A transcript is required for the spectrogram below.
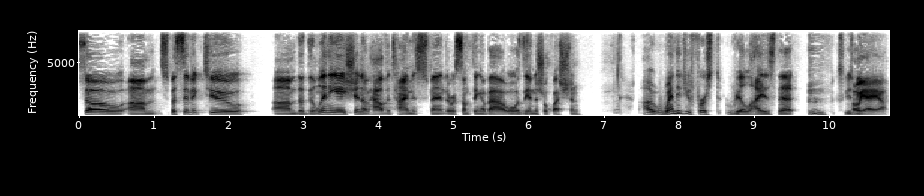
So um, specific to um, the delineation of how the time is spent, there was something about what was the initial question? Uh, when did you first realize that? excuse oh, me. Oh yeah, yeah.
